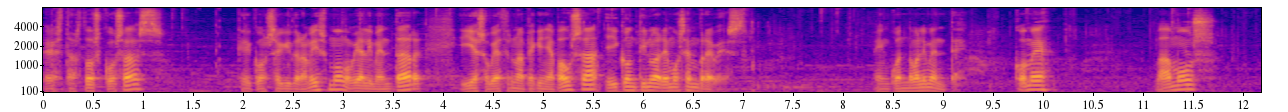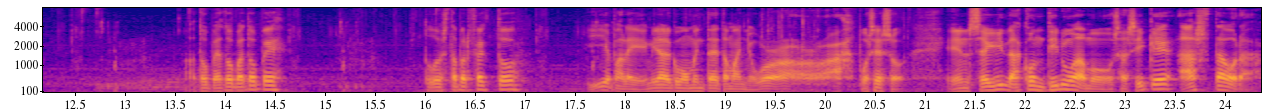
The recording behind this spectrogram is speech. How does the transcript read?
estas dos cosas que he conseguido ahora mismo. Me voy a alimentar y eso, voy a hacer una pequeña pausa y continuaremos en breves en cuanto me alimente. Come. Vamos. A tope, a tope, a tope. Todo está perfecto. Y épale, mirad cómo aumenta de tamaño. Pues eso, enseguida continuamos, así que hasta ahora.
